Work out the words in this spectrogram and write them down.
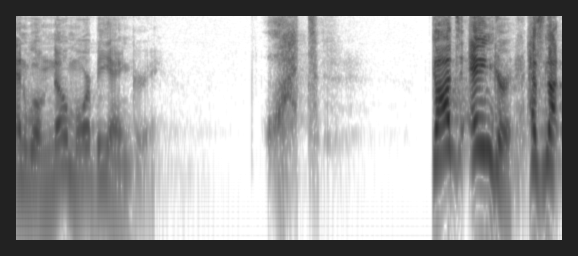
and will no more be angry. What? God's anger has not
